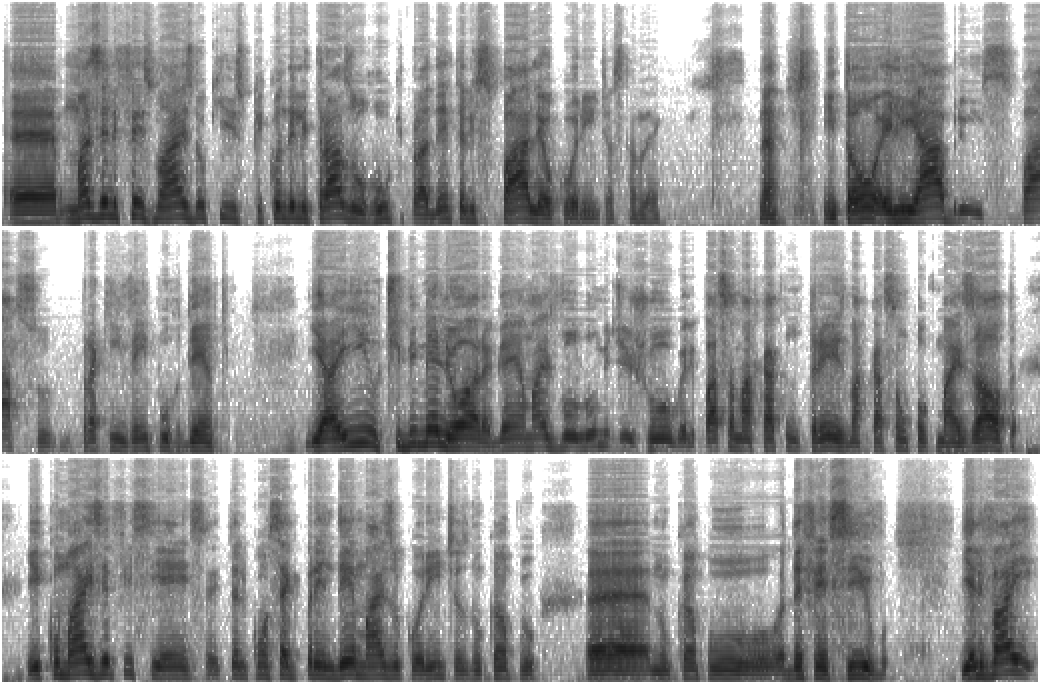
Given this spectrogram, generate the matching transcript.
é, mas ele fez mais do que isso, porque quando ele traz o Hulk para dentro, ele espalha o Corinthians também. Né? Então ele abre um espaço para quem vem por dentro. E aí o time melhora, ganha mais volume de jogo, ele passa a marcar com três, marcação um pouco mais alta e com mais eficiência. Então ele consegue prender mais o Corinthians no campo, é, no campo defensivo. E ele vai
